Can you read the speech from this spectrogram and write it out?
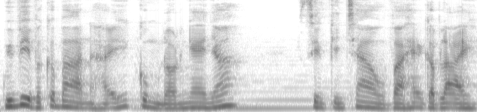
Quý vị và các bạn hãy cùng đón nghe nhé. Xin kính chào và hẹn gặp lại.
